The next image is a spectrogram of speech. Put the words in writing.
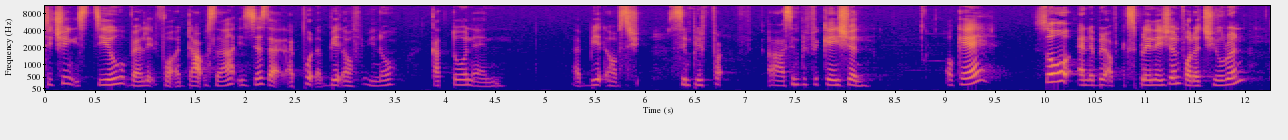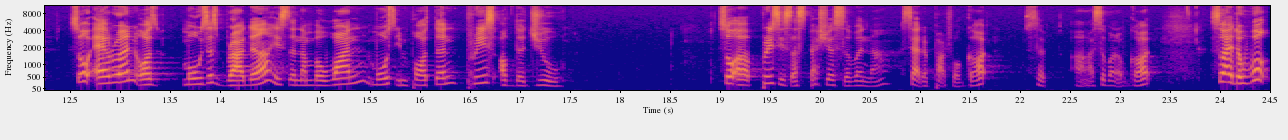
teaching is still valid for adults. Uh. It's just that I put a bit of, you know, cartoon and a bit of simplify, uh, simplification. Okay? So, and a bit of explanation for the children. So, Aaron was Moses' brother. He's the number one most important priest of the Jew. So, a priest is a special servant, uh, set apart for God, uh, servant of God. So, at the work,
